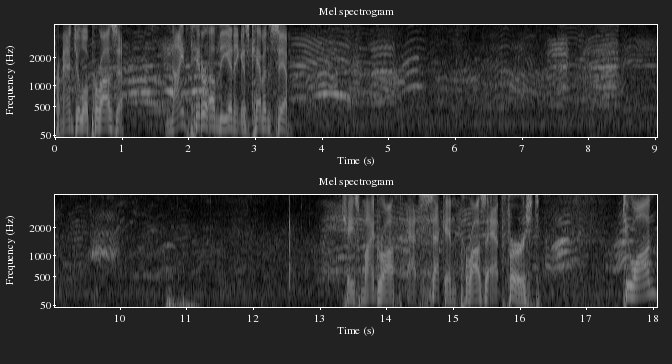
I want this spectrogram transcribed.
from Angelo Peraza. Ninth hitter of the inning is Kevin Sim. Chase Meidroth at second, Peraza at first. Two on,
